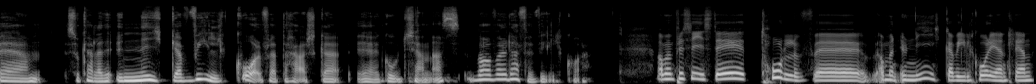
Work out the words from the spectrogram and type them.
eh, så kallade unika villkor för att det här ska eh, godkännas. Vad var det där för villkor? Ja, men precis. Det är tolv eh, ja, unika villkor egentligen.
